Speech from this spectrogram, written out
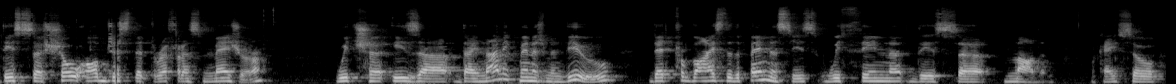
this uh, show objects that reference measure, which uh, is a dynamic management view that provides the dependencies within uh, this uh, model. Okay, so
